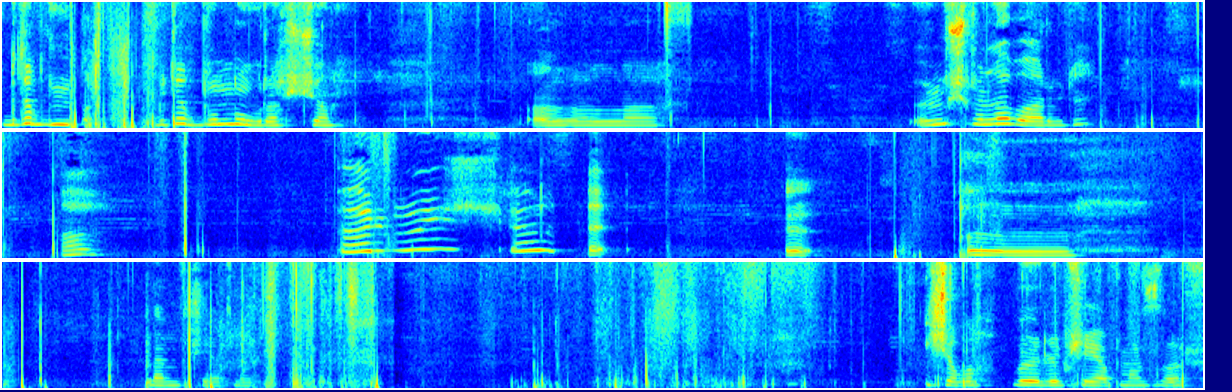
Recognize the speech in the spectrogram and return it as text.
Bir de bununla, bir de bununla uğraşacağım. Allah Allah. Ölmüş mü la bu harbiden? Aa. Ölmüş. Öl e, e, e. Ben bir şey yapmadım. İnşallah böyle bir şey yapmazlar.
